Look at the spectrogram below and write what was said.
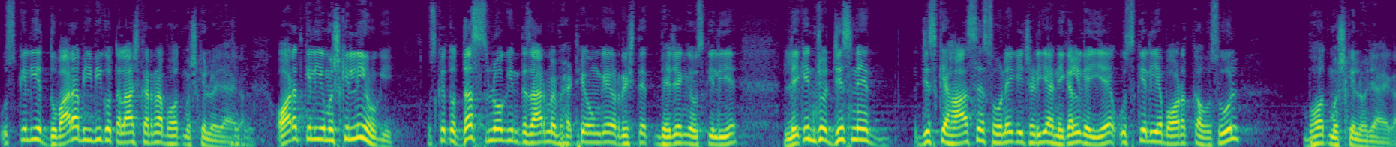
اس کے لیے دوبارہ بیوی کو تلاش کرنا بہت مشکل ہو جائے گا۔ عورت کے لیے مشکل نہیں ہوگی اس کے تو دس لوگ انتظار میں بیٹھے ہوں گے اور رشتے بھیجیں گے اس کے لیے۔ لیکن جو جس نے جس کے ہاتھ سے سونے کی چڑیا نکل گئی ہے اس کے لیے عورت کا حصول بہت مشکل ہو جائے گا۔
